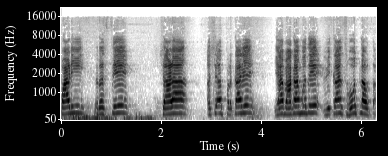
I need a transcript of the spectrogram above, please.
पाणी रस्ते शाळा अशा प्रकारे या भागामध्ये विकास होत नव्हता.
